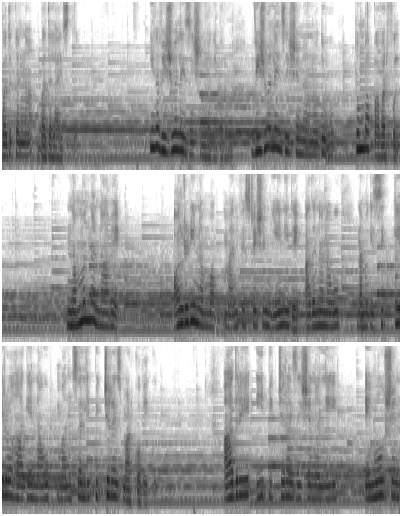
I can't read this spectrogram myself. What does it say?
ಬದುಕನ್ನು ಬದಲಾಯಿಸ್ತು. ಈಗ ವಿಜುವಲೈಸೇಷನ್ ಬಗ್ಗೆ ಬರೋಣ. ವಿಜುವಲೈಸೇಷನ್ ಅನ್ನೋದು ತುಂಬ ಪವರ್ಫುಲ್ ನಮ್ಮನ್ನು ನಾವೇ. ಆಲ್ರೆಡಿ ನಮ್ಮ ಮ್ಯಾನಿಫೆಸ್ಟೇಷನ್ ಏನಿದೆ, ಅದನ್ನು ನಾವು ನಮಗೆ ಸಿಕ್ಕಿರೋ ಹಾಗೆ ನಾವು ಮನಸ್ಸಲ್ಲಿ ಪಿಕ್ಚರೈಸ್ ಮಾಡ್ಕೋಬೇಕು. ಆದರೆ ಈ ಪಿಕ್ಚರೈಸೇಷನಲ್ಲಿ ಎಮೋಷನ್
